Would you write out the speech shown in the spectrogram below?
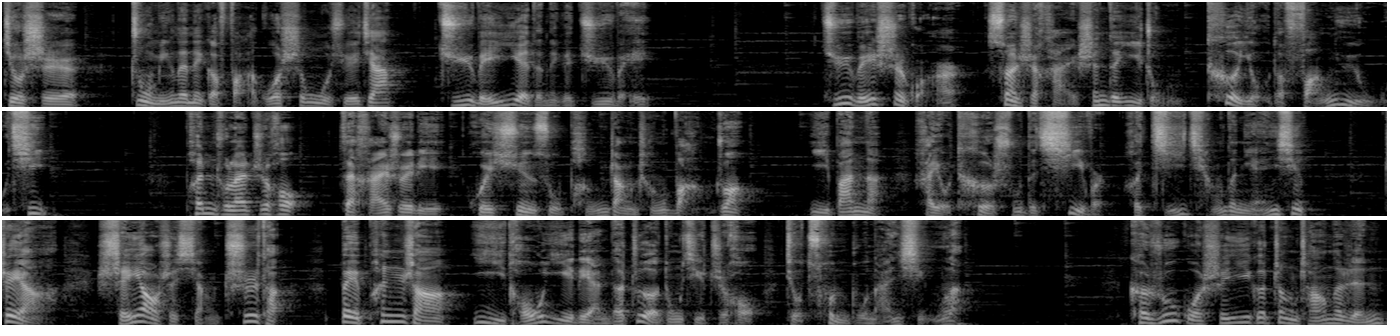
就是著名的那个法国生物学家居维叶的那个居维。居维试管儿算是海参的一种特有的防御武器，喷出来之后，在海水里会迅速膨胀成网状，一般呢还有特殊的气味和极强的粘性。这样啊，谁要是想吃它，被喷上一头一脸的这东西之后，就寸步难行了。可如果是一个正常的人，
